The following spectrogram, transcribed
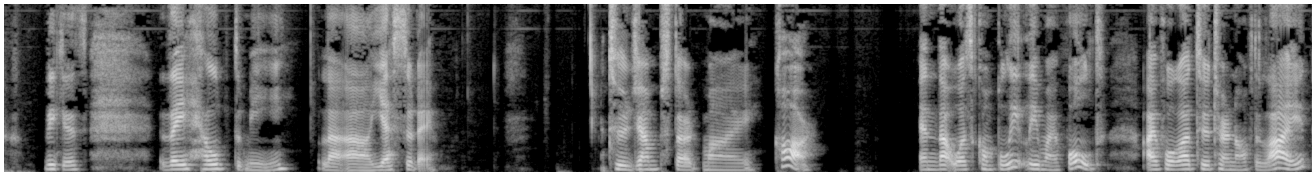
because they helped me uh, yesterday to jumpstart my car, and that was completely my fault. I forgot to turn off the light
